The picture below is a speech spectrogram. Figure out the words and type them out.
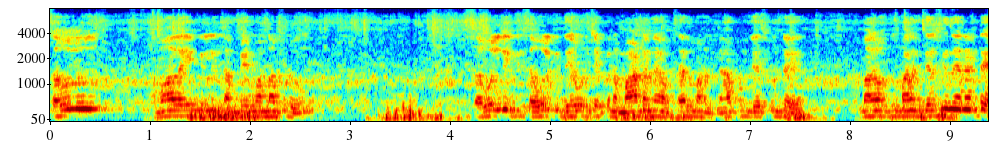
సౌలు అమాలయకుల్ని చంపేయమన్నప్పుడు సౌల్కి సౌల్కి దేవుడు చెప్పిన మాటని ఒకసారి మనం జ్ఞాపకం చేసుకుంటే మనం మనకు తెలిసింది ఏంటంటే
